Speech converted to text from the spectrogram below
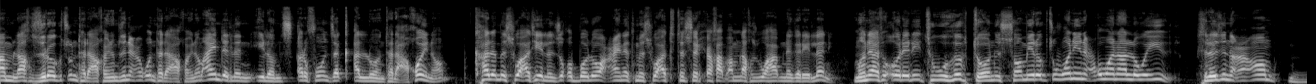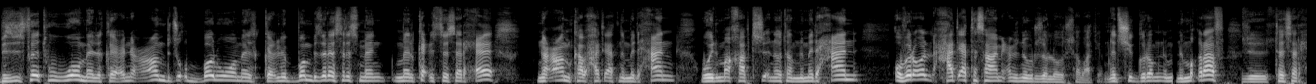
ኣምላኽ ዝረግጹ እንተ ደኣ ኮይኖም ዝንዕቁ እንተ ደኣ ኮይኖም ኣይንደልን ኢሎም ዝጸርፍዎን ዘቃልልዎን እንተ ደኣ ኮይኖም ካልእ መስዋእቲ የለን ዝቕበልዎ ዓይነት መስዋእቲ ተሰሪሑ ካብ ኣምላኽ ዝወሃብ ነገር የለን እዩ ምክንያቱ ኦረዲ እቲ ውህብቶ ንሶም ይረግጽዎን ይንዕቅዎን ኣለዉ እዩ ስለዚ ንዕኦም ብዝፈትውዎ መልክዕ፣ ንዕኦም ብዝቕበልዎ መልክዕ፣ ልቦም ብዝረስርስ መልክዕ ዝተሰርሐ ንዕኦም ካብ ሓጢኣት ንምድሓን ወይ ድማ ካብቲ ስእነቶም ንምድሓን ኦቨርኦል ሓጢኣት ተሰማሚዖም ዝነብሩ ዘለዉ ሰባት እዮም ነቲ ሽግሮም ንምቕራፍ ዝተሰርሐ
